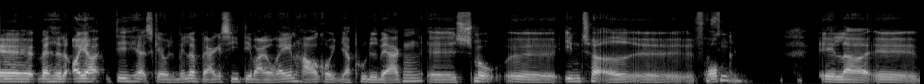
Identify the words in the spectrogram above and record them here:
Øh, hvad hedder det? Og jeg, det her skal jeg jo vel mærke at sige, det var jo ren havregryn. Jeg puttede hverken øh, små øh, indtørrede øh, frugt, eller øh,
